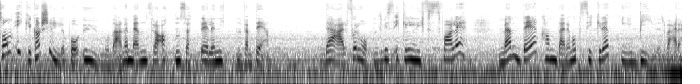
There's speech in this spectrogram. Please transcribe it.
som ikke kan skylde på umoderne menn fra 1870 eller 1951. Det er forhåpentligvis ikke livsfarlig, men det kan derimot sikkerhet i biler være.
